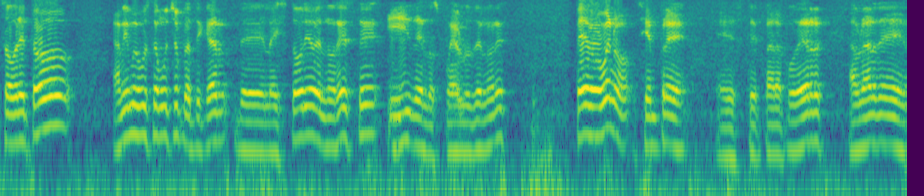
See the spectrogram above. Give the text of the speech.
Sobre todo, a mí me gusta mucho platicar de la historia del noreste y de los pueblos del noreste. Pero bueno, siempre este, para poder hablar de,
